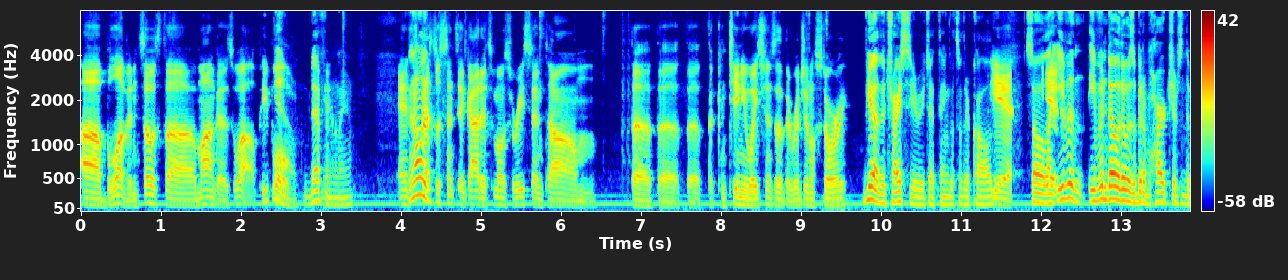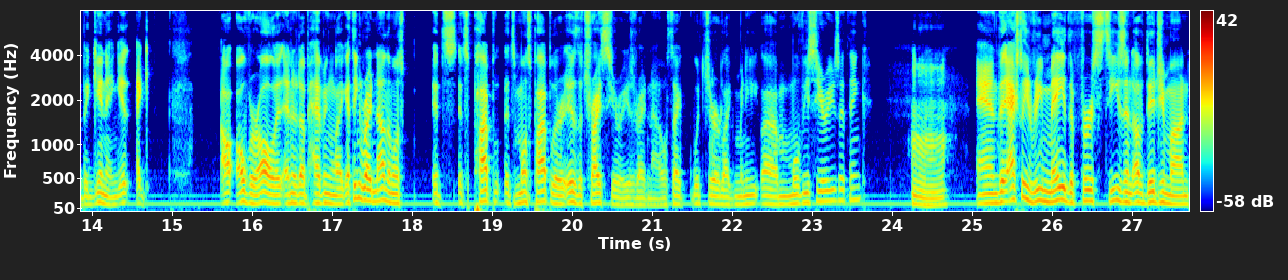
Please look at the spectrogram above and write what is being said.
uh beloved, and so is the manga as well. People yeah, definitely. and And only- especially since it got its most recent um the the the, the continuations of the original story. Yeah, the Tri series, I think that's what they're called. Yeah, So like Yeah. even even though there was a bit of hardships in the beginning, it like overall it ended up having like I think right now the most it's it's pop it's most popular is the Tri series right now. It's like which are like mini um, movie series I think. mm-hmm. And they actually remade the first season of Digimon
